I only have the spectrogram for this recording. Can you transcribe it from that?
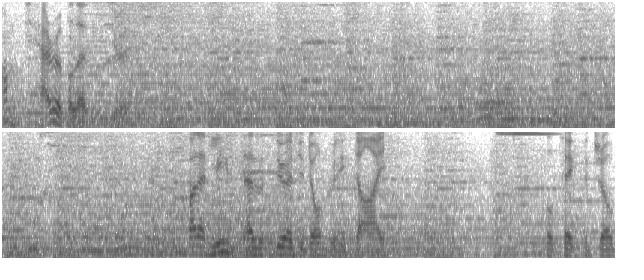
I'm terrible as a steward. But at least as a steward you don't really die. We'll take the job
